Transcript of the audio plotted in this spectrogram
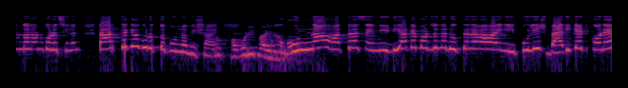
আন্দোলন করেছিলেন? তার থেকেও গুরুত্বপূর্ণ বিষয়। উন্নাও হাতরাসে মিডিয়াকে পর্যন্ত ঢুকতে দেওয়া হয়নি। পুলিশ ব্যারিকেড করে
